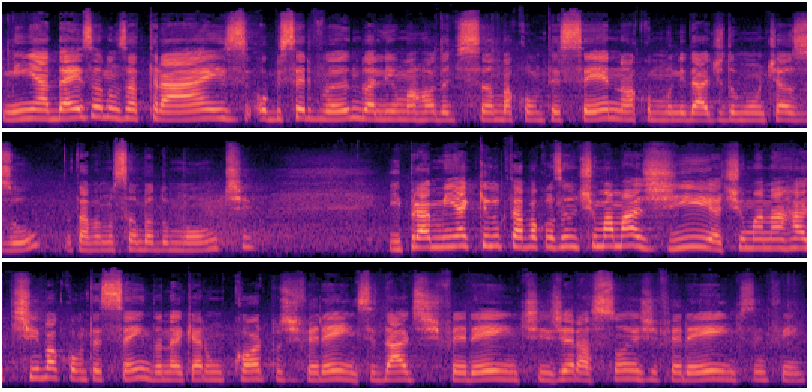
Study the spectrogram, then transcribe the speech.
Minha, há 10 anos atrás, observando ali uma roda de samba acontecer na comunidade do Monte Azul. Eu estava no Samba do Monte e para mim aquilo que estava acontecendo tinha uma magia, tinha uma narrativa acontecendo, né? Que eram corpos diferentes, idades diferentes, gerações diferentes, enfim.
